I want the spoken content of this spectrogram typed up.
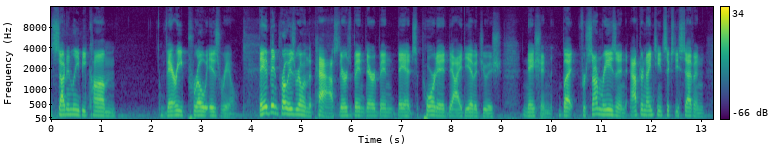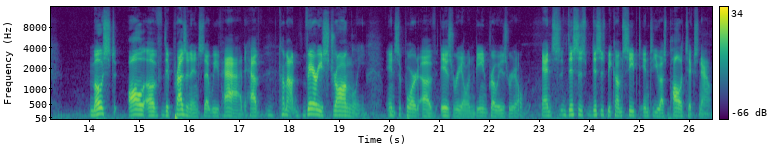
suddenly become very pro-Israel. They had been pro-Israel in the past. There's been there had been they had supported the idea of a Jewish nation, but for some reason after 1967, most all of the presidents that we've had have come out very strongly in support of Israel and being pro-Israel. And this is this has become seeped into U.S. politics now.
